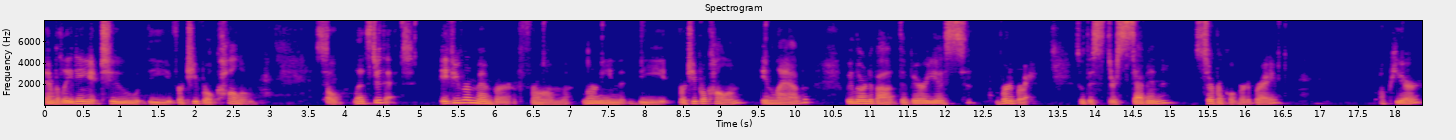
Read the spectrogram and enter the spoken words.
and relating it to the vertebral column. So let's do that. If you remember from learning the vertebral column in lab, we learned about the various vertebrae. So this, there's seven cervical vertebrae up here.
